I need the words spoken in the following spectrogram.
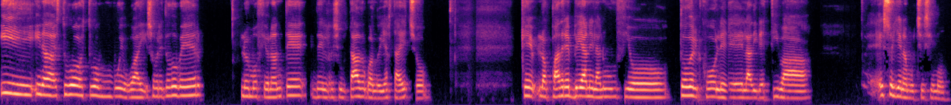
Y, y nada, estuvo, estuvo muy guay, sobre todo ver lo emocionante del resultado cuando ya está hecho, que los padres vean el anuncio, todo el cole, la directiva, eso llena muchísimo,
